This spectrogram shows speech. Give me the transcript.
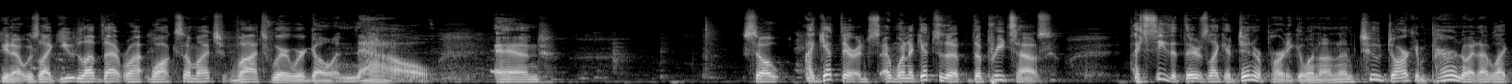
You know, it was like, you love that walk so much? Watch where we're going now. And so I get there, and when I get to the, the Preet's house, I see that there's like a dinner party going on, and I'm too dark and paranoid. I'm like,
